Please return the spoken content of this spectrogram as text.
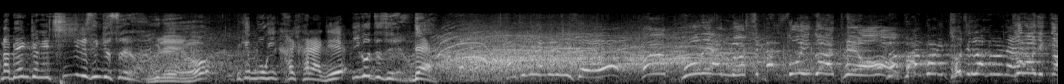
나 맹장에 치질이 생겼어요. 그래요? 이렇게 목이 칼칼하게? 이거 드세요. 네. 가슴이 왜 그러고 있어요? 아, 볼에 한 몇십 발 쏘인 것 같아요. 나 방광이 터질라 그러네. 그러니까!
